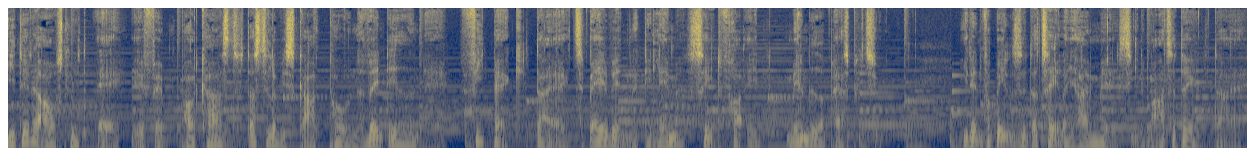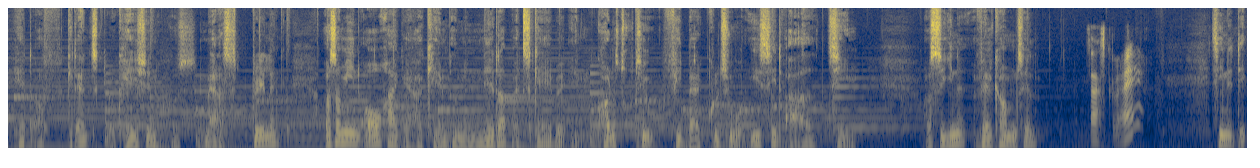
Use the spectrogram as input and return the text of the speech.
I dette afsnit af F5 Podcast, der stiller vi skarpt på nødvendigheden af feedback, der er et tilbagevendende dilemma set fra et mellemlederperspektiv. I den forbindelse, der taler jeg med Signe Martedal, der er Head of Gdansk Location hos Mærsk Drilling, og som i en årrække har kæmpet med netop at skabe en konstruktiv feedback-kultur i sit eget team. Og Signe, velkommen til. Tak skal du have. Signe, det,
